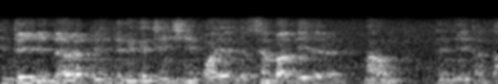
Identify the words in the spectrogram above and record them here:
很多人的对对那个真心，把一个三八的那种，等你等到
